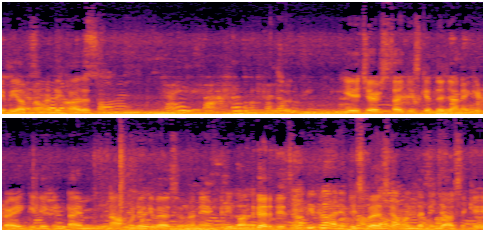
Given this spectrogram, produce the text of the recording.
ये भी आपको मैं दिखा देता हूँ। तो ये चर्च था जिसके अंदर जाने की ट्राई की लेकिन टाइम ना होने की वजह से उन्होंने एंट्री बंद कर दी थी। इस वजह से हम अंदर नहीं जा सके।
